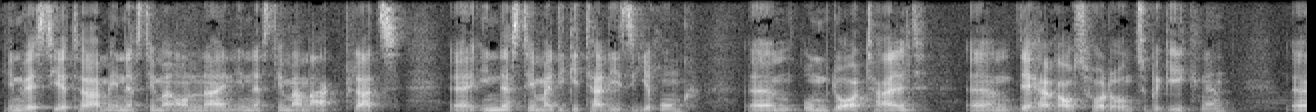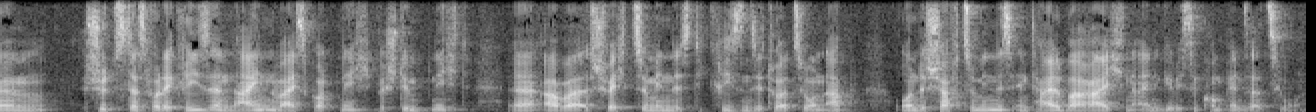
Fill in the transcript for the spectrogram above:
investiert haben in das Thema Online, in das Thema Marktplatz, äh, in das Thema Digitalisierung, ähm, um dort halt ähm, der Herausforderung zu begegnen. Ähm, schützt das vor der Krise? Nein, weiß Gott nicht, bestimmt nicht, aber es schwächt zumindest die Krisensituation ab und es schafft zumindest in Teilbereichen eine gewisse Kompensation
